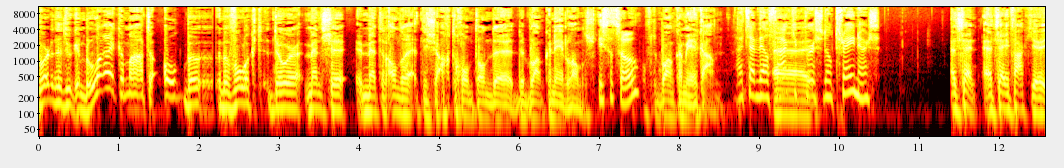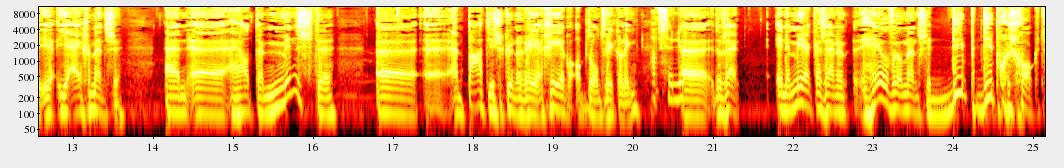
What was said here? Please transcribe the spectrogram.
worden natuurlijk in belangrijke mate ook be bevolkt door mensen met een andere etnische achtergrond dan de, de blanke Nederlanders. Is dat zo? Of de blanke Amerikaan. Het zijn wel vaak uh, je eh, personal trainers. Het zijn, het zijn vaak je, je, je eigen mensen. En uh, hij had tenminste uh, empathisch kunnen reageren op de ontwikkeling. Absoluut. er zijn, in Amerika zijn er heel veel mensen diep, diep geschokt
